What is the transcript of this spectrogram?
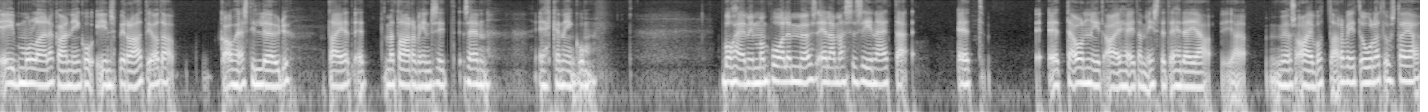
ei mulla ainakaan niin kuin inspiraatiota kauheasti löydy. Tai että et mä tarvin sit sen ehkä niin kuin bohemimman puolen myös elämässä siinä, että, että, että on niitä aiheita, mistä tehdä ja, ja myös aivot tarvii tuuletusta ja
